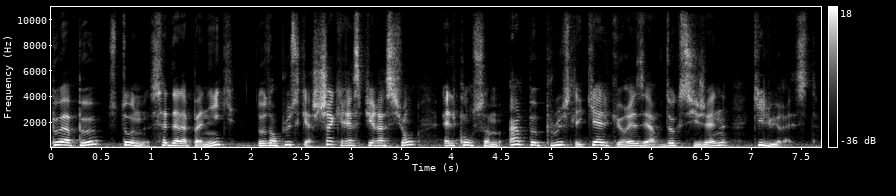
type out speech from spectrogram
Peu à peu, Stone cède à la panique, d'autant plus qu'à chaque respiration, elle consomme un peu plus les quelques réserves d'oxygène qui lui restent.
